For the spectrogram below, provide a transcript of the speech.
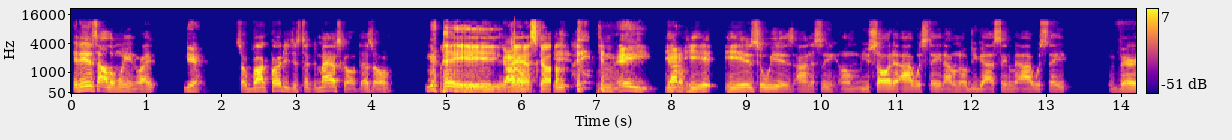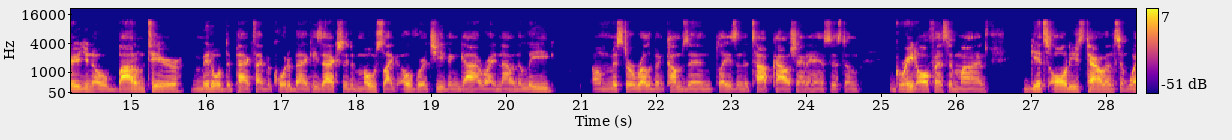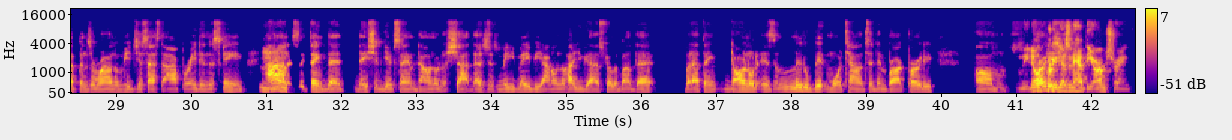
it is Halloween, right? Yeah. So Brock Purdy just took the mask off. That's all. Hey, mask off. Mm, hey, got him. He, he, he is who he is. Honestly, um, you saw it at Iowa State. I don't know if you guys seen him at Iowa State. Very, you know, bottom tier, middle of the pack type of quarterback. He's actually the most like overachieving guy right now in the league. Um, Mr. Irrelevant comes in, plays in the top Kyle Shanahan system. Great offensive mind gets all these talents and weapons around him. He just has to operate in the scheme. Mm. I honestly think that they should give Sam Darnold a shot. That's just me, maybe. I don't know how you guys feel about that, but I think Darnold is a little bit more talented than Brock Purdy. Um, we know Purdy doesn't have the arm strength.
